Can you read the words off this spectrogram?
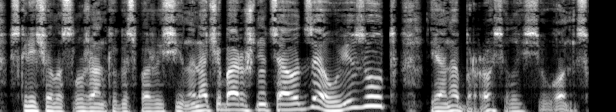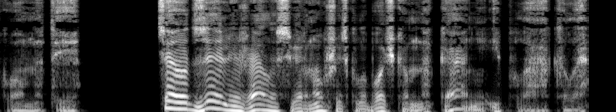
— вскричала служанка госпожи Син. «Иначе барышню Цяо Цзэ увезут!» И она бросилась вон из комнаты. Цяо Цзэ лежала, свернувшись клубочком на кане, и плакала.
